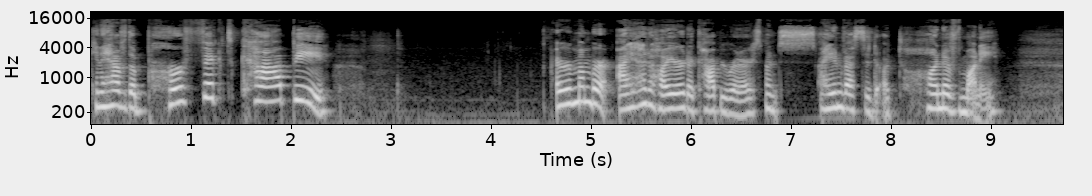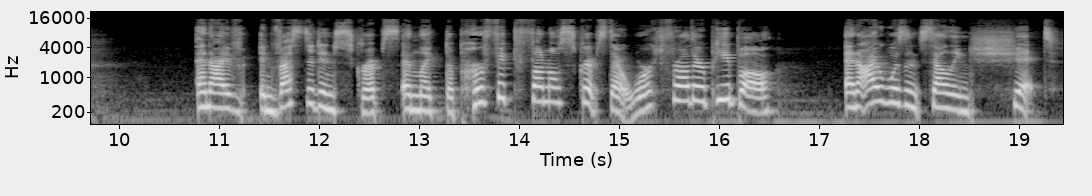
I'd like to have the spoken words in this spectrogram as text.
Can I have the perfect copy? I remember I had hired a copywriter. I spent, I invested a ton of money. And I've invested in scripts and like the perfect funnel scripts that worked for other people. And I wasn't selling shit.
